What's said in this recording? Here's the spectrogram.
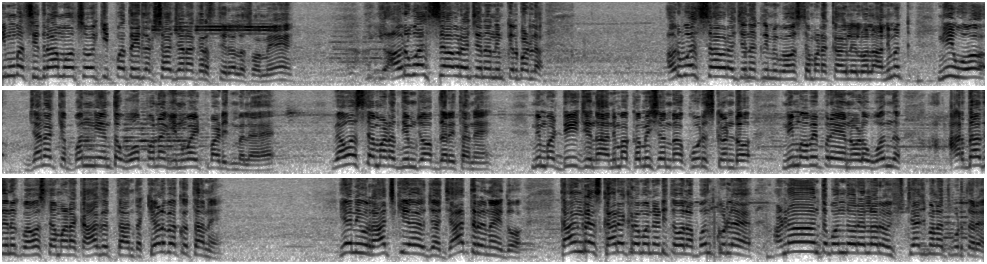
ನಿಮ್ಮ ಸಿದ್ದರಾಮೋತ್ಸವಕ್ಕೆ ಇಪ್ಪತ್ತೈದು ಲಕ್ಷ ಜನ ಕರೆಸ್ತೀರಲ್ಲ ಸ್ವಾಮಿ? ಅರುವತ್ತು ಸಾವಿರ ಜನ ನಿಮ್ಮ ಕೆಲ್ಬಡ್ಲ ಅರವತ್ತು ಸಾವಿರ ಜನಕ್ಕೆ ನಿಮಗೆ ವ್ಯವಸ್ಥೆ ಮಾಡೋಕ್ಕಾಗಲಿಲ್ವಲ್ಲ? ನಿಮಗೆ ನೀವು ಜನಕ್ಕೆ ಬನ್ನಿ ಅಂತ ಓಪನಾಗಿ ಇನ್ವೈಟ್ ಇನ್ವೈಟ್ ಮಾಡಿದ್ಮೇಲೆ ವ್ಯವಸ್ಥೆ ಮಾಡೋದು ನಿಮ್ಮ ಜವಾಬ್ದಾರಿ ತಾನೇ. ನಿಮ್ಮ ಡಿ ಜಿನ, ನಿಮ್ಮ ಕಮಿಷನ್ನ ಕೂರಿಸ್ಕೊಂಡು ನಿಮ್ಮ ಅಭಿಪ್ರಾಯ ನೋಡು ಒಂದು ಅರ್ಧ ದಿನಕ್ಕೆ ವ್ಯವಸ್ಥೆ ಮಾಡೋಕ್ಕಾಗುತ್ತಾ ಅಂತ ಕೇಳಬೇಕು ತಾನೇ. ಏನು ನೀವು ರಾಜಕೀಯ ಜಾತ್ರೆನ ಇದು? ಕಾಂಗ್ರೆಸ್ ಕಾರ್ಯಕ್ರಮ ನಡೀತಾವಲ್ಲ, ಬಂದ ಕೂಡಲೇ ಅಣ್ಣ ಅಂತ ಬಂದವರೆಲ್ಲರೂ ಸ್ಟೇಜ್ ಮೇಲೆ ಹತ್ಬಿಡ್ತಾರೆ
